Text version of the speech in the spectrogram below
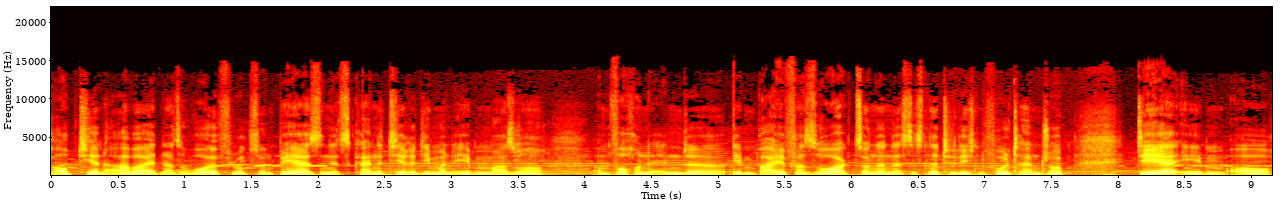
Raubtieren arbeiten. Also Wolf, Luchs und Bär sind jetzt keine Tiere, die man eben mal so am Wochenende nebenbei versorgt, sondern das ist natürlich ein Fulltime-Job, der eben auch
